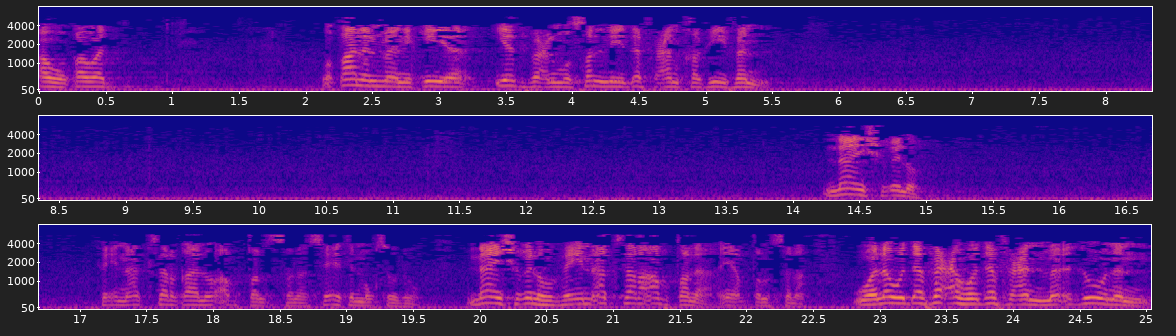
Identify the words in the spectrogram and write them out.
أو قود. وقال المالكية يدفع المصلي دفعا خفيفا. لا يشغله. فإن أكثر قالوا أبطل الصلاة سيئة المقصود لا يشغله فإن أكثر أبطل أي أبطل الصلاة. ولو دفعه دفعا مأذونا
